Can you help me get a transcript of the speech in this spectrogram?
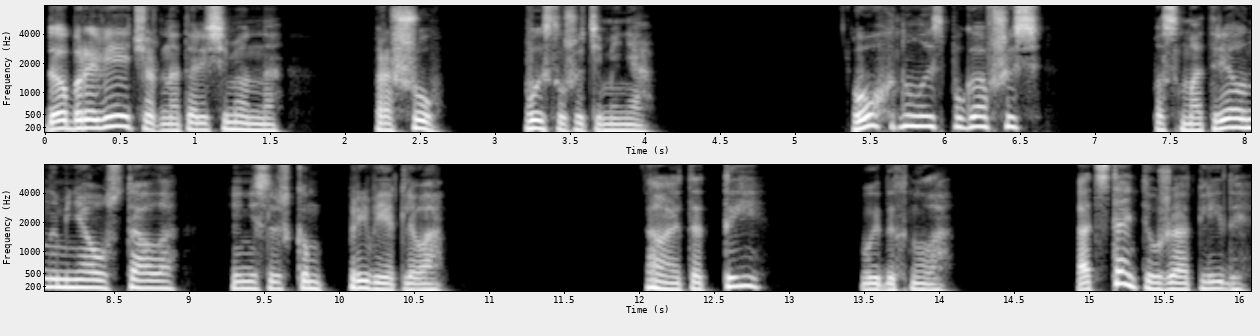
«Добрый вечер, Наталья Семеновна. Прошу, выслушайте меня». Охнула, испугавшись, посмотрела на меня устало и не слишком приветливо. «А, это ты?» — выдохнула. «Отстань ты уже от Лиды,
